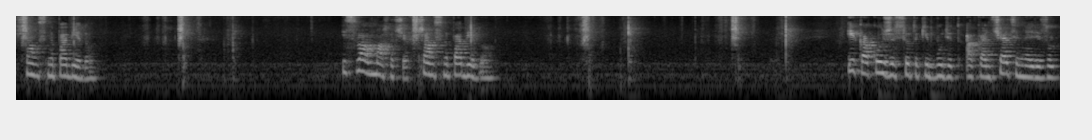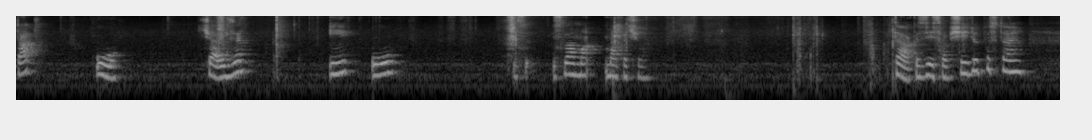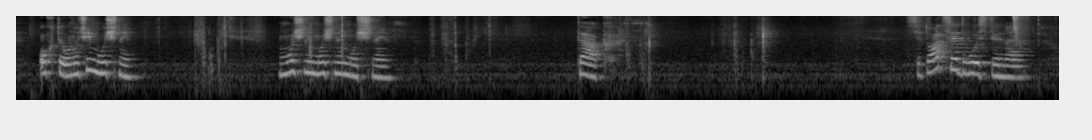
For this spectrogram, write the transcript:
Шанс на победу. Ислам Махачев. Шанс на победу. И какой же все-таки будет окончательный результат у Чарльза и у Ислама Махачева. Так, здесь вообще идет пустая. Ох ты, он очень мощный. Мощный, мощный, мощный. Так. Ситуация двойственная.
